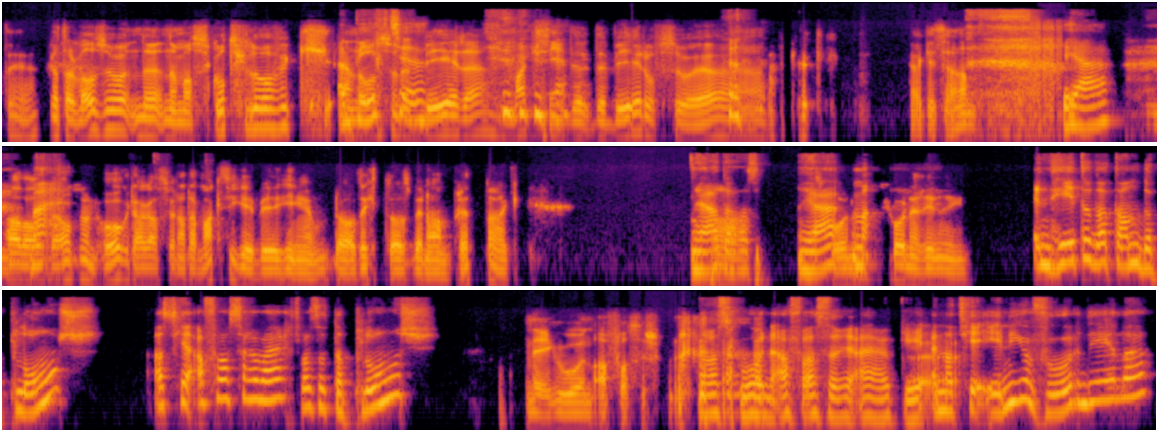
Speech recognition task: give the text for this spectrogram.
Hè. Ik had er wel zo een, een mascot, geloof ik. En dat was zo'n beertje. beer, hè. Maxi, Ja. de, de beer of zo. Ja, ja. Kijk, kijk eens aan. Ja. Dat was Maar- bij ons een hoogdag als we naar de Maxi GB gingen. Dat was echt dat was bijna een pretpark. Ja, dat Ah, was... Ja, Gewoon, maar, gewoon herinnering. en heette dat dan de plonge? Als je afwasser waart, was het de plonge? Nee, gewoon afwasser. Dat was gewoon afwasser. Ah, oké. En had je enige voordelen?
